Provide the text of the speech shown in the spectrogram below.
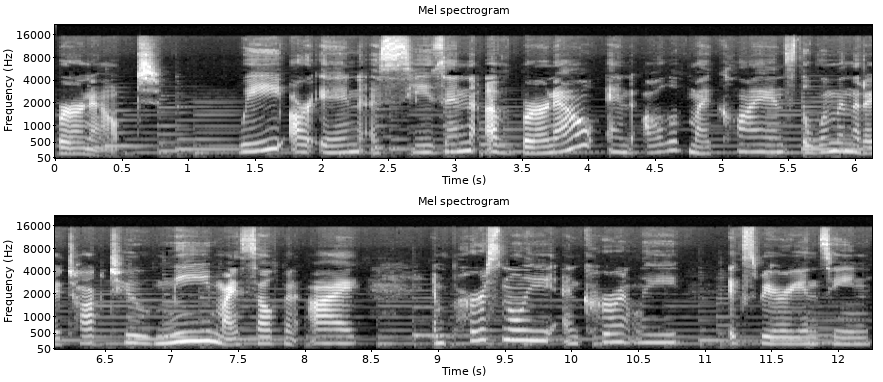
burnout. We are in a season of burnout, and all of my clients, the women that I talk to, me, myself, and I, am personally and currently experiencing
